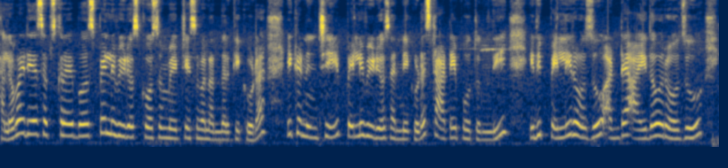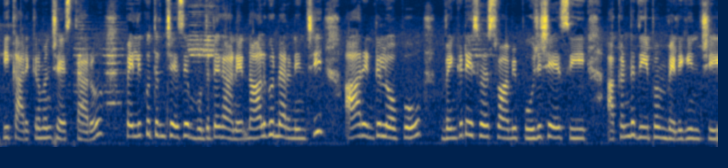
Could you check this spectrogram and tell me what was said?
హలో మై డియర్ సబ్స్క్రైబర్స్ పెళ్ళి వీడియోస్ కోసం వెయిట్ చేసే వాళ్ళందరికీ కూడా ఇక్కడ నుంచి పెళ్ళి వీడియోస్ అన్నీ కూడా స్టార్ట్ అయిపోతుంది. ఇది పెళ్ళి రోజు అంటే ఐదవ రోజు ఈ కార్యక్రమం చేస్తారు. పెళ్ళి కూతురు చేసే మొదటగానే నాలుగున్నర నుంచి ఆరింటిలోపు వెంకటేశ్వర స్వామి పూజ చేసి అఖండ దీపం వెలిగించి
